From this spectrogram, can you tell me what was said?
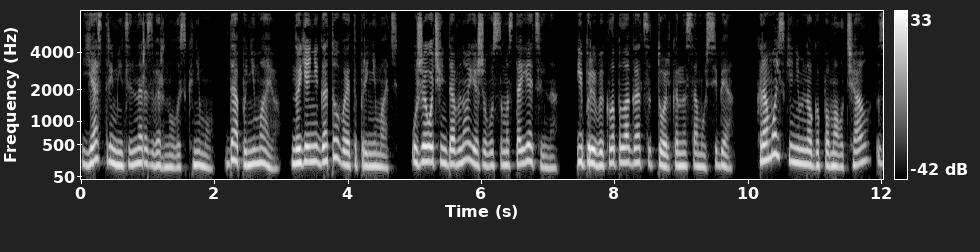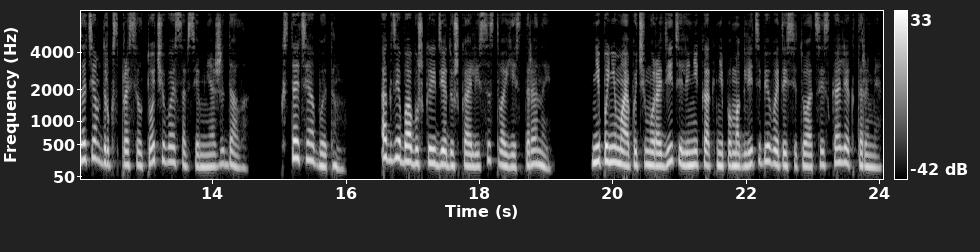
Я стремительно развернулась к нему. «Да, понимаю, но я не готова это принимать. Уже очень давно я живу самостоятельно и привыкла полагаться только на саму себя». Крамольский немного помолчал, затем вдруг спросил то, чего я совсем не ожидала. «Кстати, об этом. А где бабушка и дедушка Алисы с твоей стороны? Не понимаю, почему родители никак не помогли тебе в этой ситуации с коллекторами.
